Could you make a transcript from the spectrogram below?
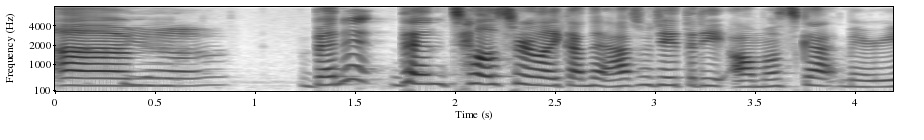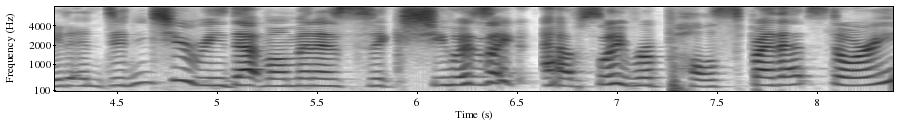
um, yeah. Bennett then tells her like on the after date that he almost got married. And didn't you read that moment as like she was like absolutely repulsed by that story?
